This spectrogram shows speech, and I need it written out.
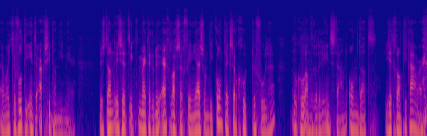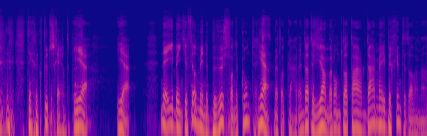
want je voelt die interactie dan niet meer. Dus dan is het, ik merk dat ik het nu erg lastig vind, juist om die context ook goed te voelen. Ook hoe anderen erin staan, omdat je zit gewoon op je kamer tegen een computerscherm te praten. Ja, ja. Nee, je bent je veel minder bewust van de context Ja. met elkaar. En dat is jammer, omdat daar, daarmee begint het allemaal.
